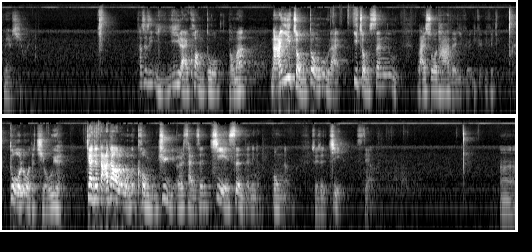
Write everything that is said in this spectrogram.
没有机会。他这是以一来况多，懂吗？拿一种动物来，一种生物来说它的一个一个一个堕落的久远，这样就达到了我们恐惧而产生戒慎的那种功能，所以说戒。嗯，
